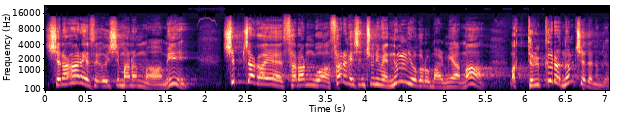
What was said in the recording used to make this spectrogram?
신앙 안에서 의심하는 마음이 십자가의 사랑과 살아계신 주님의 능력으로 말미암아 막 들끓어 넘쳐야 되는 거예요.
